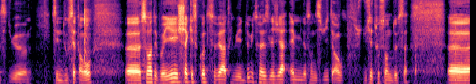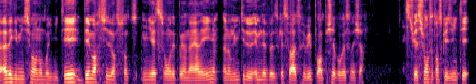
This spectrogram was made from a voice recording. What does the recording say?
c'est du, euh, c'est une 12-7 en gros. Euh, sera déployé. Chaque escouade se verra attribuer deux mitrailleuses légères M1918, du 762 ça. Euh, avec des munitions en nombre limité, des mortiers de 60 mm seront déployés en arrière des lignes, un nombre limité de M9 bazooka sera attribué pour empêcher la progression des chars. Situation, on s'attend à ce que les unités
